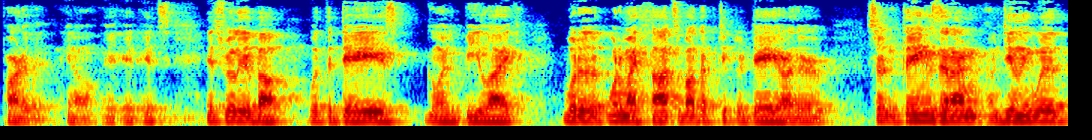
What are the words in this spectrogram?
part of it you know? It, it, it's it's really about what the day is going to be like. What are what are my thoughts about that particular day? Are there certain things that I'm, I'm dealing with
